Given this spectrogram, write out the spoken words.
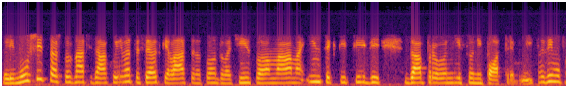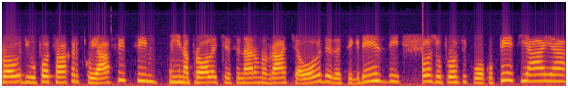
limušica, što znači da ako imate seoske laste na svom domaćinstvu, vama insekticidi zapravo nisu ni potrebni. Zimu provodi u podsaharskoj Africi i na proleće se naravno vraća ovde da se gnezdi. Polaže u proseku oko pet jaja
